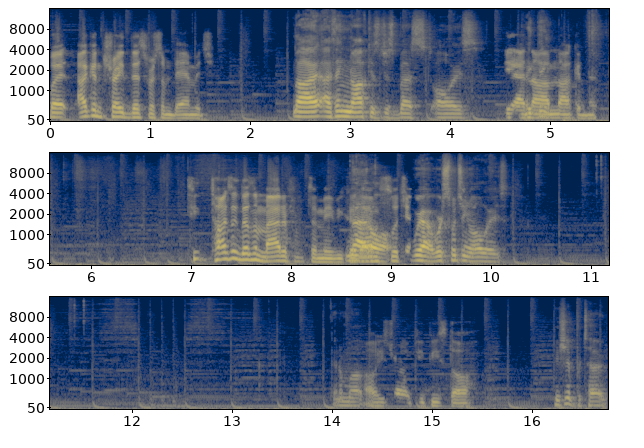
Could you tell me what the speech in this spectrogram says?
But I can trade this for some damage. No, I, I think knock is just best always. Yeah, I no, think- I'm knocking this. T- Toxic doesn't matter for, to me because Not I'm all. switching. Yeah, we're switching always. Get him up. Oh, he's trying to PP stall. He should protect.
